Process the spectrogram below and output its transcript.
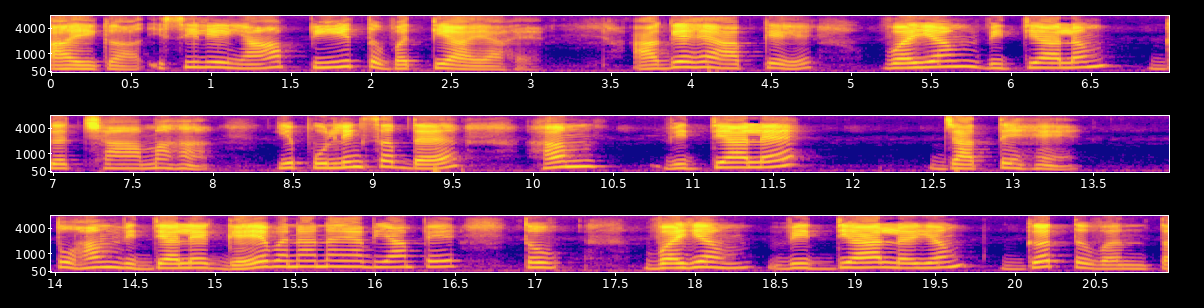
आएगा, इसीलिए यहाँ पीत वत्य आया है। आगे है आपके, वयम विद्यालम गच्छामह ये पुल्लिंग शब्द है, हम विद्यालय जाते हैं तो हम विद्यालय गए बनाना है अब यहाँ पे तो वयम विद्यालयम गतवंत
